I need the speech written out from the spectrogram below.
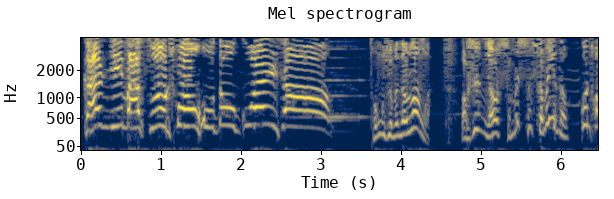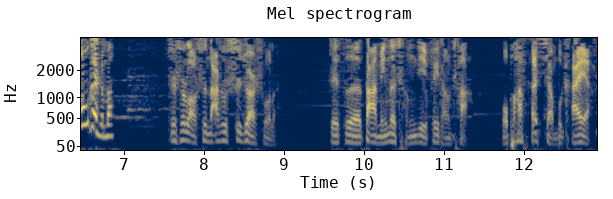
赶紧把所有窗户都关上！同学们都愣了。老师，你要什么什什么意思？关窗户干什么？这时老师拿出试卷说了：“这次大明的成绩非常差，我怕他想不开呀。”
